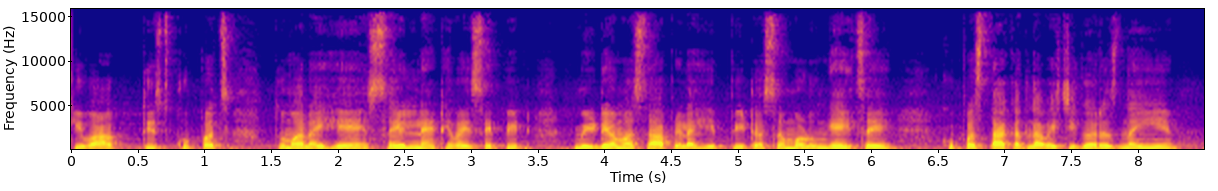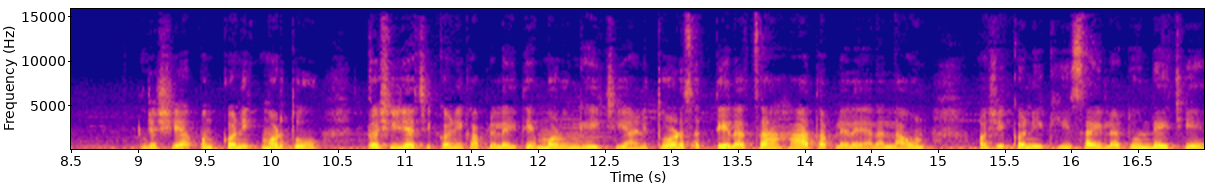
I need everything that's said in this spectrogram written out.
किंवा अगदीच खूपच तुम्हाला हे सैल नाही ठेवायचं आहे पीठ. मीडियम असं आपल्याला हे पीठ असं मळून घ्यायचं आहे खूपच ताकद लावायची गरज नाही आहे जशी आपण कणिक मळतो तशी याची कणिक आपल्याला इथे मळून घ्यायची आणि थोडंसं तेलाचा हात आपल्याला याला लावून अशी कणिक ही साईडला ठेवून द्यायची आहे.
